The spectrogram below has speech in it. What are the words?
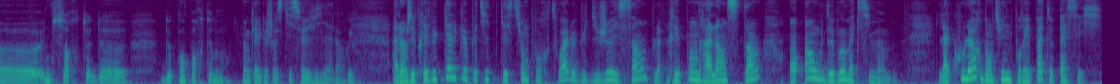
euh, une sorte de, de, comportement. Donc quelque chose qui se vit alors. Oui. Alors j'ai prévu quelques petites questions pour toi. Le but du jeu est simple, répondre à l'instinct en un ou deux mots maximum. La couleur dont tu ne pourrais pas te passer.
